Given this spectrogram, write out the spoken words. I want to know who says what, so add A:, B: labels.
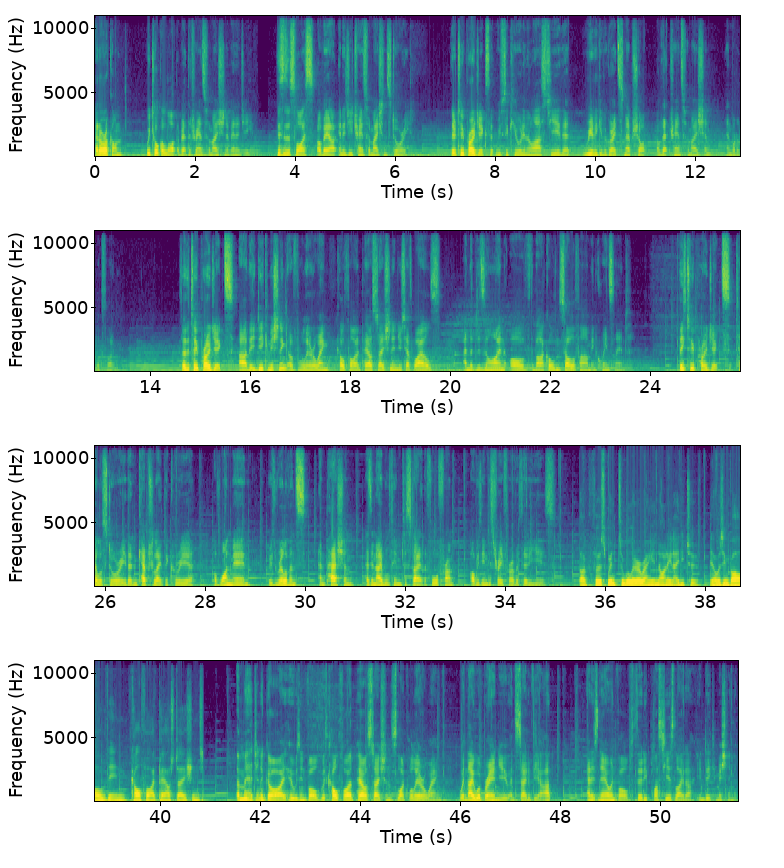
A: At Aurecon, we talk a lot about the transformation of energy. This is a slice of our energy transformation story. There are two projects that we've secured in the last year that really give a great snapshot of that transformation and what it looks like. So the two projects are the decommissioning of Wallerawang coal-fired power station in New South Wales and the design of the Barcaldine Solar Farm in Queensland. These two projects tell a story that encapsulate the career of one man whose relevance and passion has enabled him to stay at the forefront of his industry for over 30 years.
B: I first went to Wallerawang in 1982. I was involved in coal-fired power stations.
A: Imagine a guy who was involved with coal-fired power stations like Wallerawang when they were brand new and state-of-the-art and is now involved 30 plus years later in decommissioning them.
